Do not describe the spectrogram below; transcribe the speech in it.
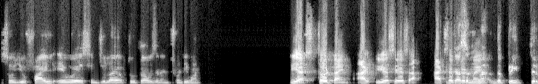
so you filed AOS in July of 2021. Yes, third time. I, USCIS accepted doesn't my. The, pre- the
